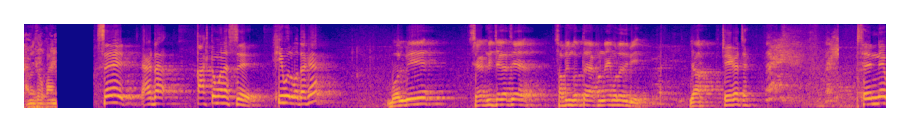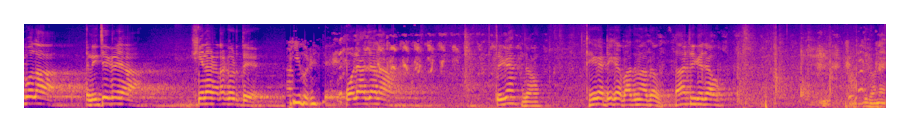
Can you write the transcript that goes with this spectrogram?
আমি তো পাই সেট একটা কাস্টমার এসছে কি বলবো দেখে বলবি সেট নিচে গেছে শপিং করতে এখন নাই বলে দিবি যা ठीक है सेठ ने बोला नीचे गया खीना घाटा करते पड़े आ जाना ठीक है जाओ ठीक है ठीक है बाद में आता हूँ हाँ ठीक है जाओ মানে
